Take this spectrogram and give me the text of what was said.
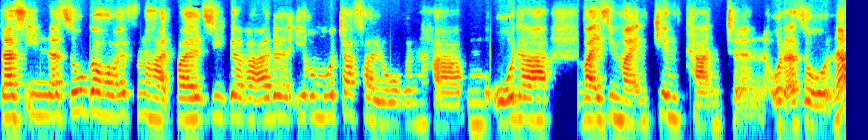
dass ihnen das so geholfen hat, weil sie gerade ihre Mutter verloren haben oder weil sie mein Kind kannten oder so, ne?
